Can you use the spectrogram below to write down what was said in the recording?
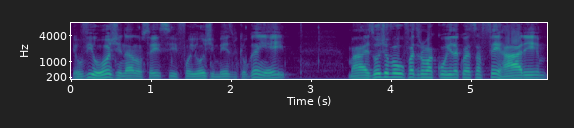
Eu vi hoje, né? Não sei se foi hoje mesmo que eu ganhei. Mas hoje eu vou fazer uma corrida com essa Ferrari.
